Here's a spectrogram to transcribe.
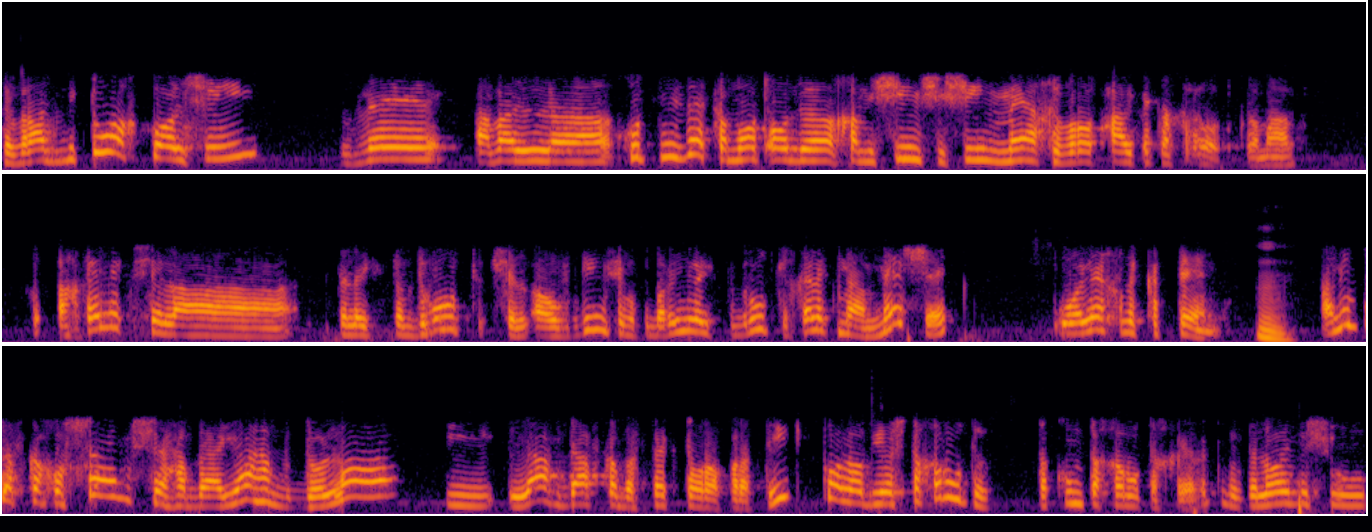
חברת ביטוח כלשהי, ו... אבל חוץ מזה קמות עוד uh, 50, 60, 100 חברות הייטק אחרות. כלומר, החלק של, ה... של ההסתדרות, של העובדים שמחוברים להסתדרות כחלק מהמשק, הוא הולך וקטן. Mm. אני דווקא חושב שהבעיה הגדולה היא לאו דווקא בסקטור הפרטי, כי כל עוד יש תחרות, אז תקום תחרות אחרת, וזה לא איזשהו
